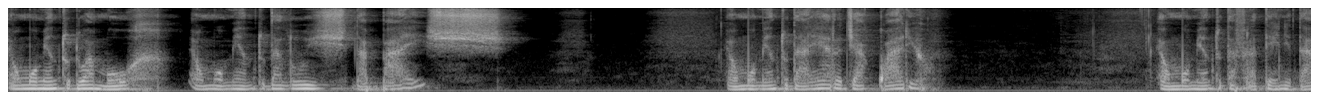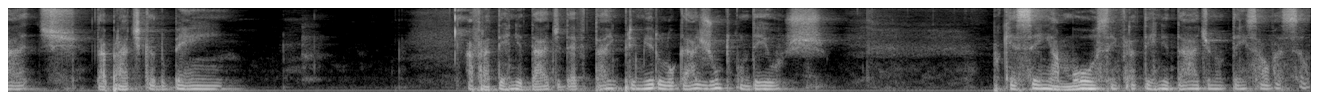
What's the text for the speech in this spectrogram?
É o momento do amor. É o momento da luz, da paz. É o momento da era de Aquário. É o momento da fraternidade, da prática do bem. A fraternidade deve estar em primeiro lugar junto com Deus. Porque sem amor, sem fraternidade não tem salvação.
